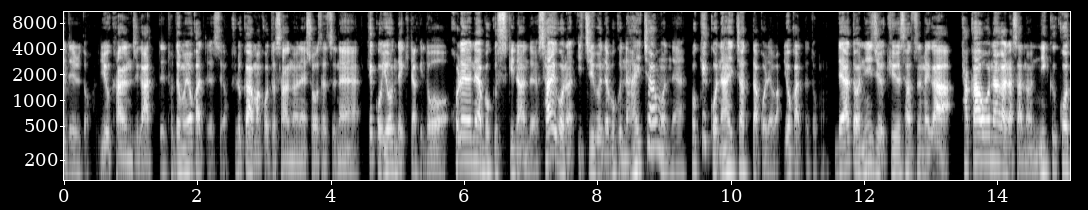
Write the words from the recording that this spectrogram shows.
えてるとという感じがあって、とても良かったですよ。古川誠さんのね、小説ね、結構読んできたけど、これね、僕好きなんだよ。最後の一文で僕泣いちゃうもんね。僕結構泣いちゃった、これは。良かったと思う。で、あと29冊目が、高尾ながらさんの肉骨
